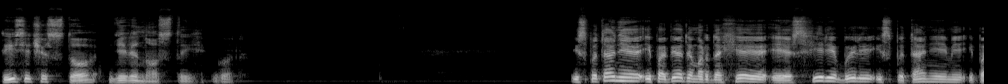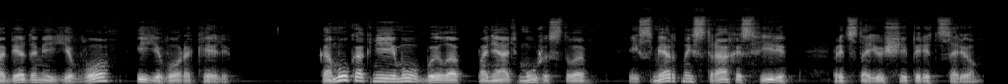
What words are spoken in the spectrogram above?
1190 год. Испытания и победы Мардахея и Эсфири были испытаниями и победами его и его Ракели. Кому, как не ему, было понять мужество и смертный страх Эсфири, предстающий перед царем?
